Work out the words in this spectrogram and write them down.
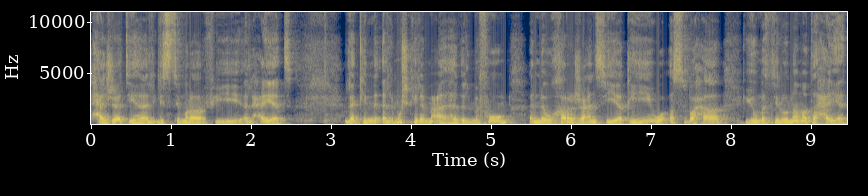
حاجاتها للاستمرار في الحياة. لكن المشكلة مع هذا المفهوم أنه خرج عن سياقه وأصبح يمثل نمط حياة.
